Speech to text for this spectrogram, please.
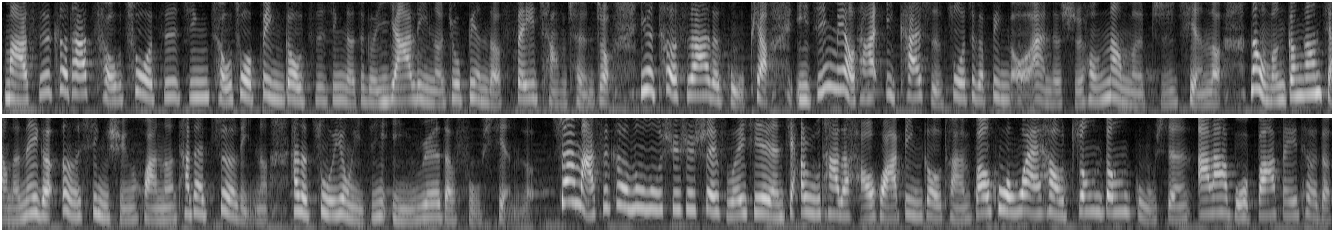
马斯克他筹措资金、筹措并购资金的这个压力呢，就变得非常沉重。因为特斯拉的股票已经没有他一开始做这个并购案的时候那么值钱了。那我们刚刚讲的那个恶性循环呢，它在这里呢，它的作用已经隐约的浮现了。虽然马斯克陆陆续续说服了一些人加入他的豪华并购团，包括外号中东股神、阿拉伯巴菲特的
